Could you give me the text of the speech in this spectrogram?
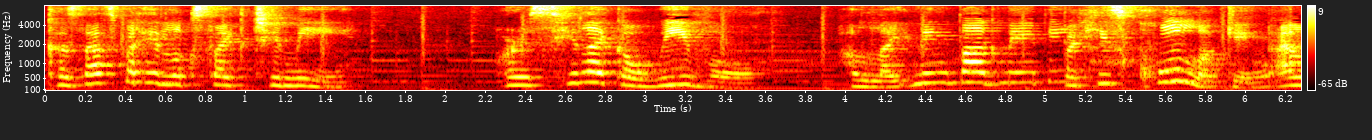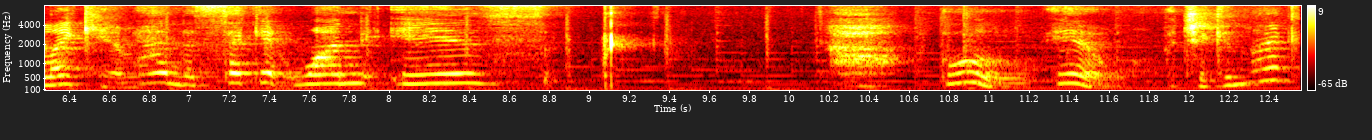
because that's what he looks like to me. Or is he like a weevil? A lightning bug maybe? But he's cool looking. I like him. And the second one is... Ooh, ew. A chicken leg?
